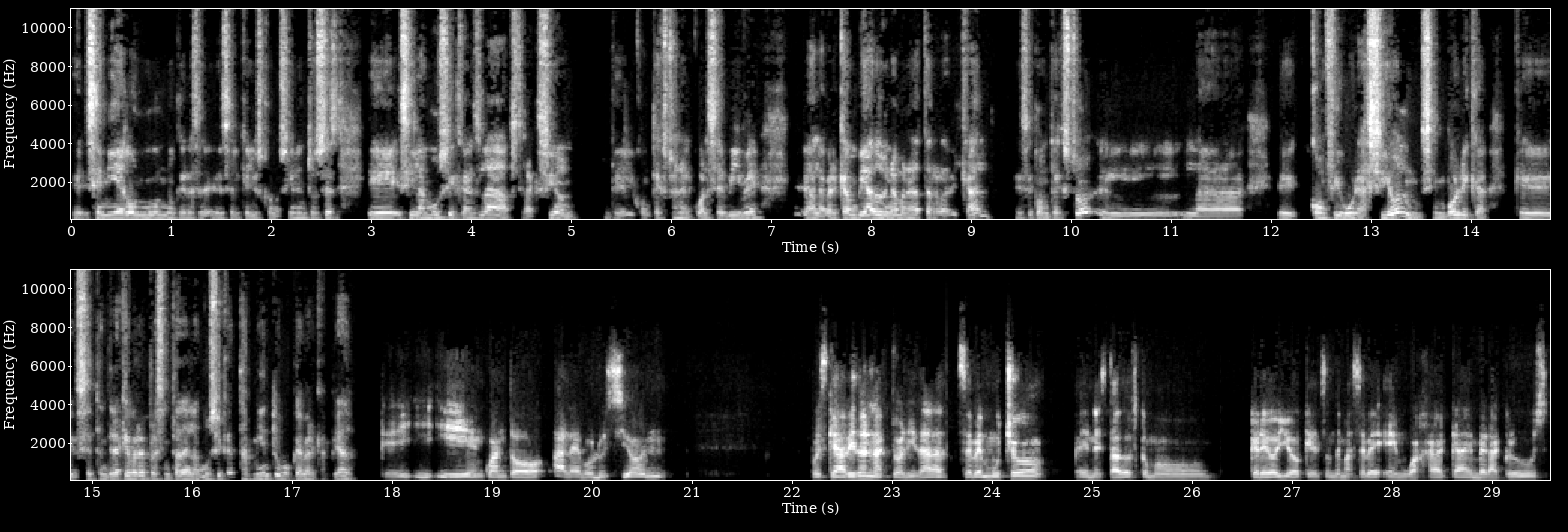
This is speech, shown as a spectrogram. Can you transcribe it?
eh, se niega un mundo que es, el que ellos conocían. Entonces, eh, si la música es la abstracción del contexto en el cual se vive, al haber cambiado de una manera tan radical ese contexto, la eh, configuración simbólica que se tendría que ver representada en la música también tuvo que haber cambiado. y, y en cuanto a la evolución pues que ha habido en la actualidad. Se ve mucho en estados como creo yo que es donde más se ve, en Oaxaca, en Veracruz,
